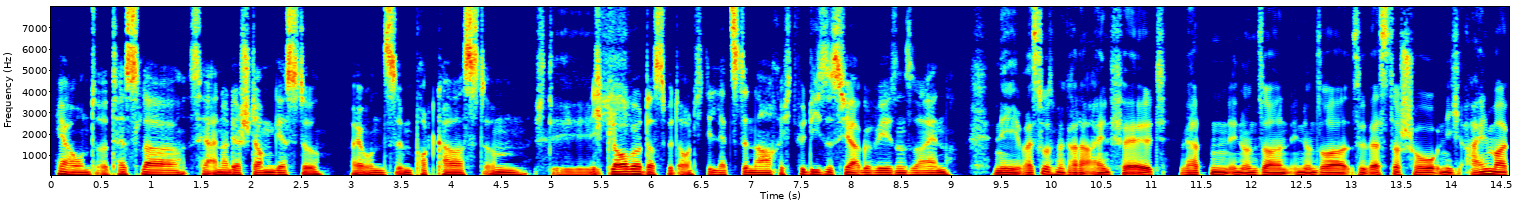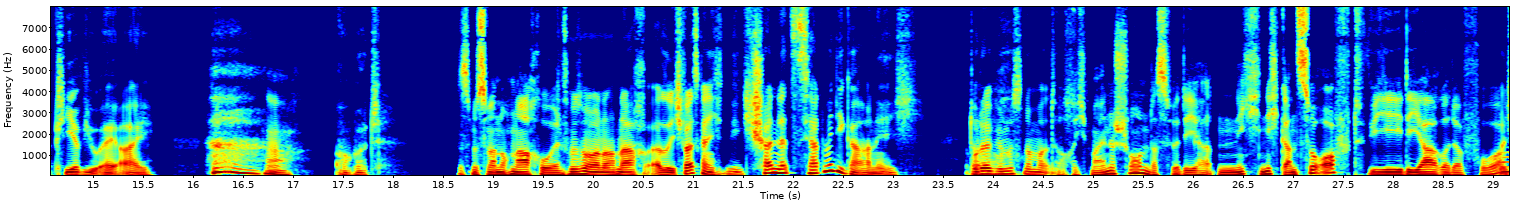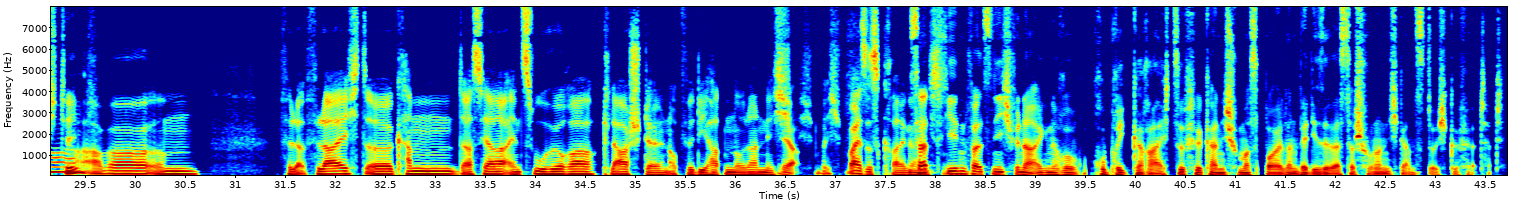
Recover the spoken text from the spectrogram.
Ja, und äh, Tesla ist ja einer der Stammgäste bei uns im Podcast. Ähm, Richtig. Ich glaube, das wird auch nicht die letzte Nachricht für dieses Jahr gewesen sein. Nee, weißt du, was mir gerade einfällt? Wir hatten in, unseren, in unserer Silvestershow nicht einmal Clearview AI. Ah. Oh Gott. Das müssen wir noch nachholen. Das müssen wir noch nach, also ich weiß gar nicht, die scheinen letztes Jahr hatten wir die gar nicht. Oder wir müssen nochmal. Doch, ich meine schon, dass wir die hatten. Nicht, nicht ganz so oft wie die Jahre davor. Richtig. Aber ähm, vielleicht äh, kann das ja ein Zuhörer klarstellen, ob wir die hatten oder nicht. Ja. Ich, ich weiß es gerade gar nicht. Es hat jedenfalls nicht für eine eigene Rubrik gereicht. So viel kann ich schon mal spoilern, wer die Silvester schon noch nicht ganz durchgehört hat.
